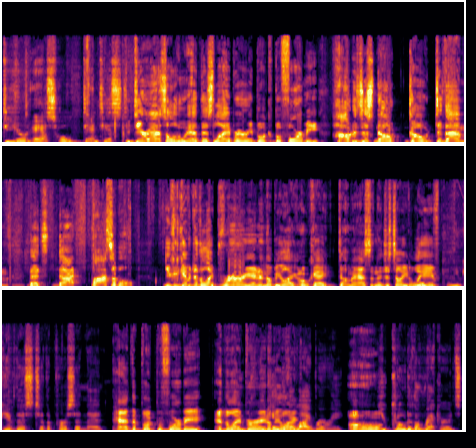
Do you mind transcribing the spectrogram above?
Dear asshole dentist? Dear asshole who had this library book before me. How does this note go to them? That's not possible. You can give it to the librarian and they'll be like, okay, dumbass, and then just tell you to leave. Can you give this to the person that Had the book before me, and the librarian will be like, the library? oh. You go to the records.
